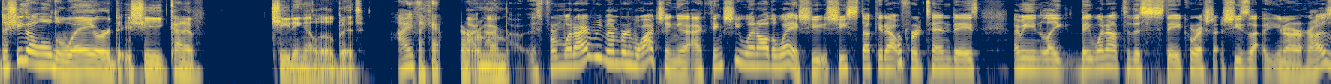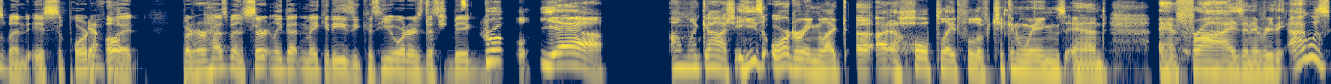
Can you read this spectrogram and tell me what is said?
does she go all the way, or is she kind of cheating a little bit? I, I can't, I can't remember. I- from what I remember watching, I think she went all the way. She she stuck it out for ten days. I mean, like they went out to the steak restaurant. She's uh, you know her husband is supportive, Yeah. Oh. but but her husband certainly doesn't make it easy because he orders this big. Yeah. Oh my gosh, he's ordering like a, a whole plate full of chicken wings and and fries and everything. I was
